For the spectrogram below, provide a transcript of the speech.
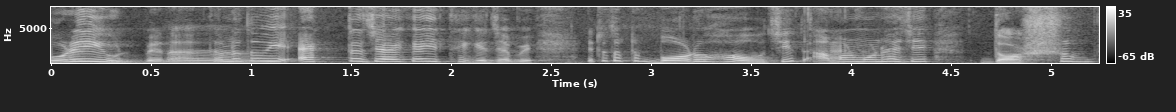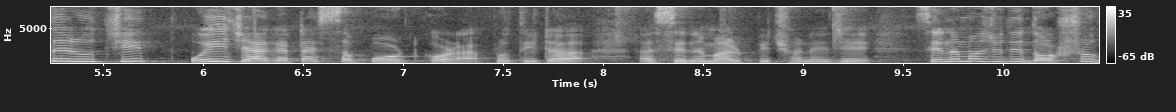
গড়েই উঠবে না। তাহলে তো ওই একটা জায়গায় থেকে যাবে। এটা তো একটা বড় হওয়া উচিত। আমার মনে হয় যে দর্শকদের উচিত ওই জায়গাটায় সাপোর্ট করা প্রতিটা সিনেমার পিছনে। যে সিনেমা যদি দর্শক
